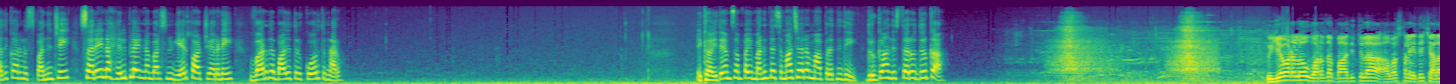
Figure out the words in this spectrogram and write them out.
అధికారులు స్పందించి సరైన హెల్ప్ లైన్ నంబర్స్ను ఏర్పాటు చేయాలని వరద బాధితులు కోరుతున్నారు. ఇక ఇదే అంశంపై మరింత సమాచారం మా ప్రతినిధి దుర్గా అందిస్తారు. దుర్గా విజయవాడలో వరద బాధితుల అవస్థలు అయితే చాలా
